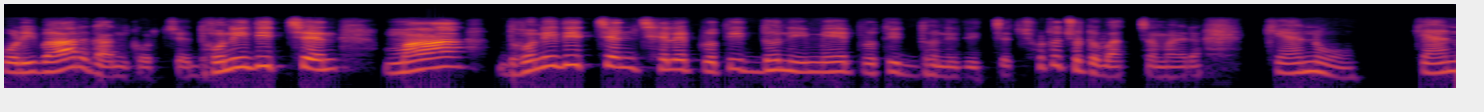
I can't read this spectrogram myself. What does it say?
পরিবার গান করছে। ধ্বনি দিচ্ছেন, মা ধ্বনি দিচ্ছেন, ছেলে প্রতিধ্বনি, মেয়ে প্রতিধ্বনি দিচ্ছে। ছোট ছোট বাচ্চা মায়েরা, কেন? কেন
